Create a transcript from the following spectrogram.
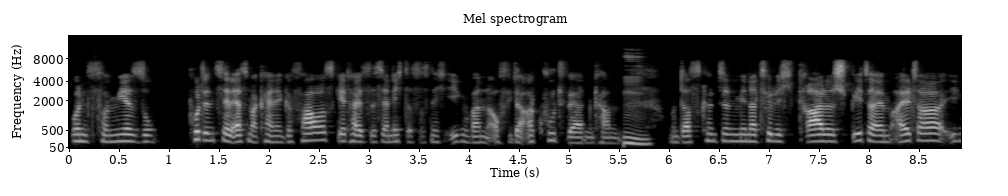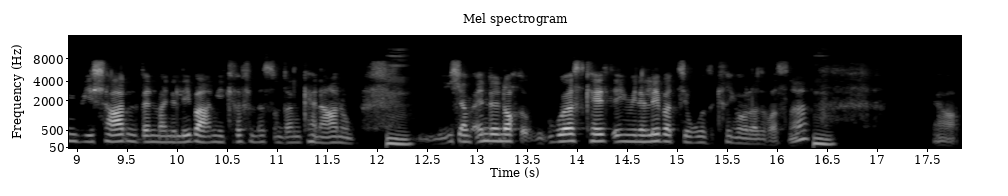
und von mir so potenziell erst mal keine Gefahr ausgeht, heißt es ja nicht, dass es nicht irgendwann auch wieder akut werden kann. Mhm. Und das könnte mir natürlich grade später im Alter irgendwie schaden, wenn meine Leber angegriffen ist und dann, keine Ahnung, Mhm. ich am Ende noch worst case irgendwie 'ne Leberzirrhose kriege oder so was, ne? Mhm. Ja.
